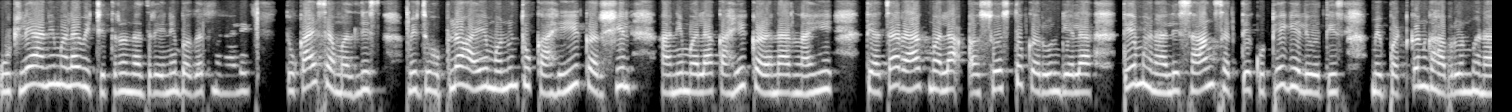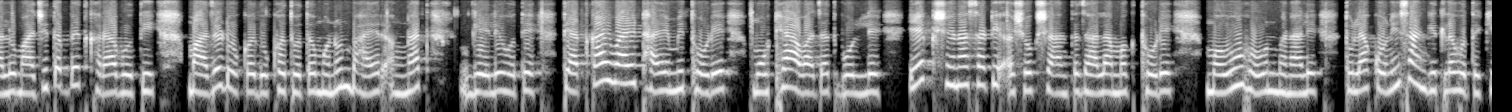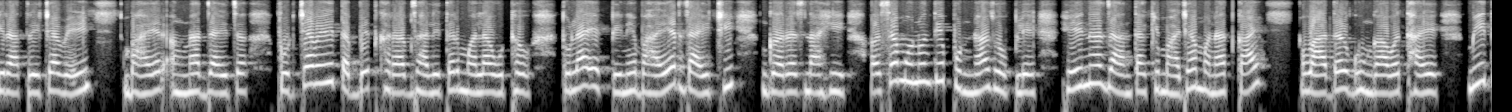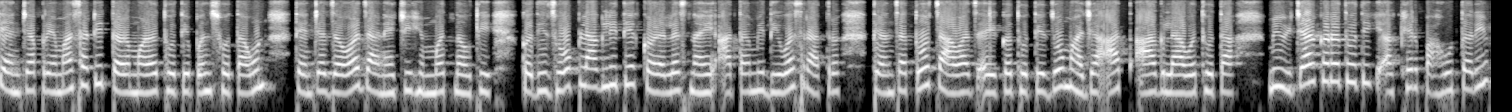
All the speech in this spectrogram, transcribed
उठले आणि मला विचित्र नजरेने बघत म्हणाले तू काय समजलीस? मी झोपलो आहे म्हणून तू काहीही करशील आणि मला काही कळणार नाही. त्याचा राग मला अस्वस्थ करून गेला. ते म्हणाले सांग सत्य कुठे गेली होतीस? मी पटकन घाबरून म्हणालो माझी तब्येत खराब होती. माझं डोकं दुखत होतं म्हणून बाहेर अंगणात गेले होते. त्यात काय वाईट आहे? मी थोडे मोठ्या आवाजात बोलले. एक क्षणासाठी अशोक शांत झाला. मग थोडे मऊ होऊन म्हणाले तुला कोणी सांगितलं होतं की रात्रीच्या वेळी बाहेर अंगणात जायचं? पुढच्या वेळी तब्येत खराब झाली तर मला उठव. तुला एकटीने बाहेर जायची गरज नाही. असं म्हणून ते पुन्हा झोपले. हे न जाणता की माझ्या मनात काय वादळ घुंगावत आहे? मी त्यांच्या प्रेमासाठी तळमळत होते पण स्वतःहून त्यांच्या जवळ जाण्याची हिंमत नव्हती. कधी झोप लागली ते कळलंच नाही. आता मी दिवस रात्र त्यांचा तोच आवाज ऐकत होते जो माझ्या आत आग लावत होता. मी विचार करत होते की अखेर पाहू तरी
